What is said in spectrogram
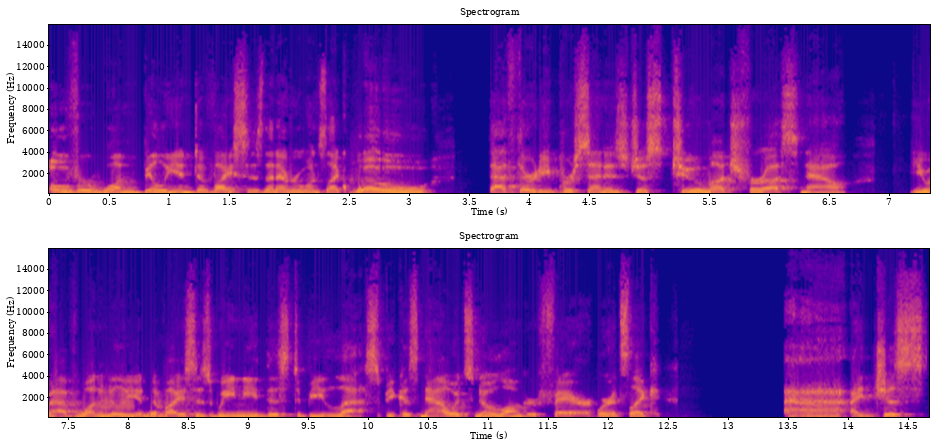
over 1 billion devices that everyone's like, whoa, that 30% is just too much for us now. You have one Mhm. billion devices. We need this to be less because now it's no longer fair. Where it's like, ah, I just,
